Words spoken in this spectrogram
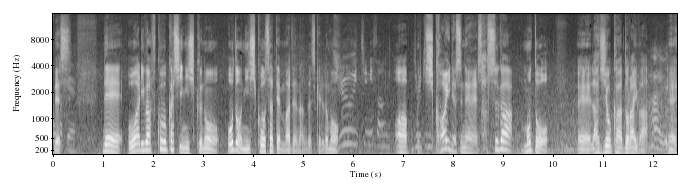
です。で終わりは福岡市西区の小戸西交差点までなんですけれども。1123あ11近いですね。さすが元、えーラジオカードライバー、はい、え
